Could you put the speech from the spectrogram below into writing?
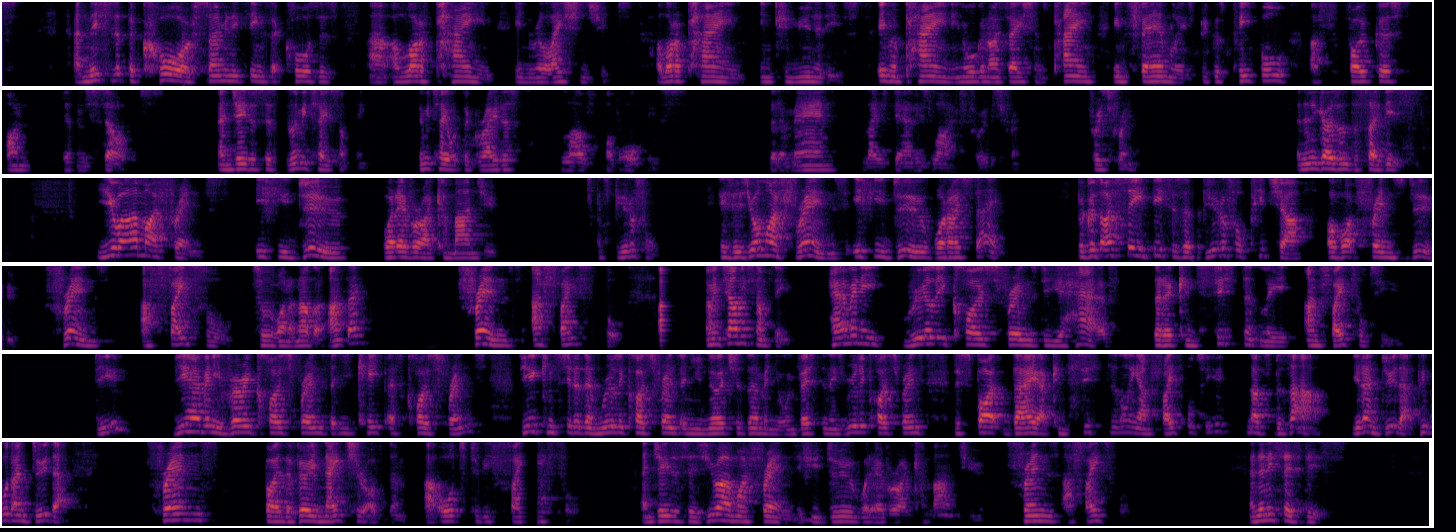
And this is at the core of so many things that causes uh, a lot of pain in relationships, a lot of pain in communities, even pain in organizations, pain in families, because people are focused on themselves. And Jesus says, Let me tell you something. Let me tell you what the greatest love of all is that a man lays down his life for his friend, for his friend. And then he goes on to say this You are my friends if you do whatever I command you. It's beautiful. He says, You're my friends if you do what I say. Because I see this as a beautiful picture of what friends do. Friends are faithful to one another, aren't they? Friends are faithful. I mean, tell me something. How many really close friends do you have that are consistently unfaithful to you? Do you? Do you have any very close friends that you keep as close friends? Do you consider them really close friends and you nurture them and you invest in these really close friends despite they are consistently unfaithful to you? No, it's bizarre. You don't do that. People don't do that. Friends by the very nature of them, are ought to be faithful. And Jesus says, You are my friends if you do whatever I command you. Friends are faithful. And then he says this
